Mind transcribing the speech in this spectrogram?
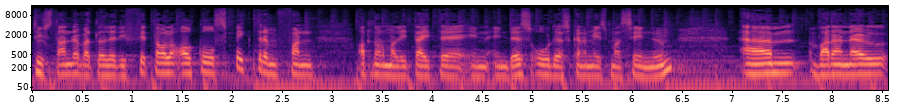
toestande wat hulle die fetale alkohol spektrum van abnormaliteite en en disorders kan 'n mens maar sê noem. Ehm um, wat dan nou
